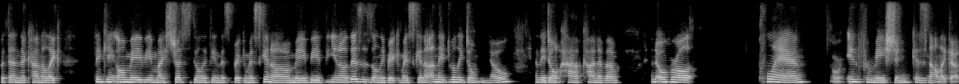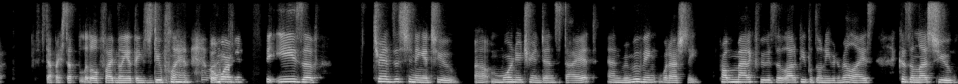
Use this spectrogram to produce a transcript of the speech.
but then they're kind of like, thinking, oh, maybe my stress is the only thing that's breaking my skin out, or oh, maybe, you know, this is only breaking my skin out. And they really don't know, and they don't have kind of a, an overall plan or information, because it's not like a step by step little 5 million things to do plan, right. but more of the, the ease of transitioning into a more nutrient dense diet and removing what actually problematic foods that a lot of people don't even realize because unless you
